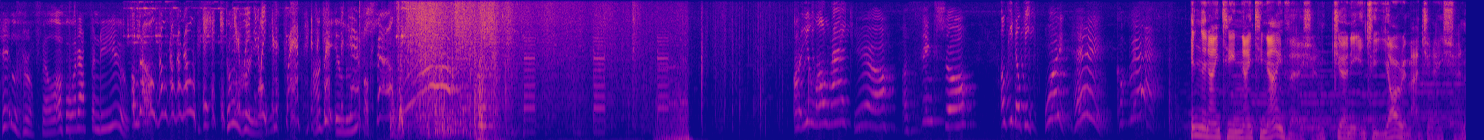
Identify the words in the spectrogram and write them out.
Hey, little fellow, what happened to you? Oh, no, no, no, no, no. Don't hurry. I'll get you loose. Are you all right? Yeah, I think so. Okie dokie. Wait, hey, come back. In the 1999 version, Journey into Your Imagination,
